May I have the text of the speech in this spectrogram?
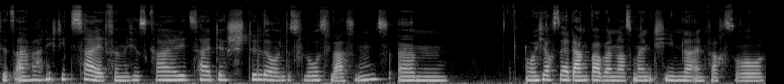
ist jetzt einfach nicht die Zeit. Für mich ist gerade die Zeit der Stille und des Loslassens, ähm, wo ich auch sehr dankbar bin, dass mein Team da einfach so,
